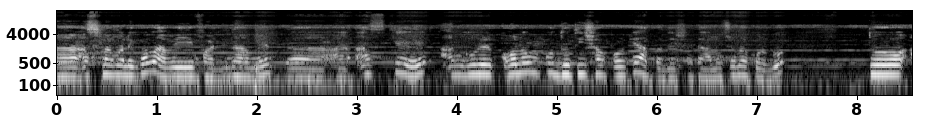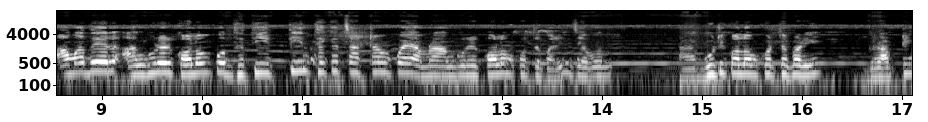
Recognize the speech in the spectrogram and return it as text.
আসসালামু আলাইকুম, আমি ফারদিন আহমেদ। আজকে আঙ্গুরের কলম পদ্ধতি সম্পর্কে আপনাদের সাথে আলোচনা করব। তো আমাদের আঙ্গুরের কলম পদ্ধতি তিন থেকে চারটা উপায়ে আমরা আঙ্গুরের কলম করতে পারি, যেমন গুটি কলম করতে পারি, গ্রাফটিং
